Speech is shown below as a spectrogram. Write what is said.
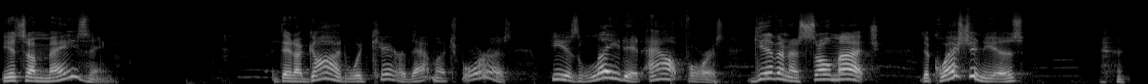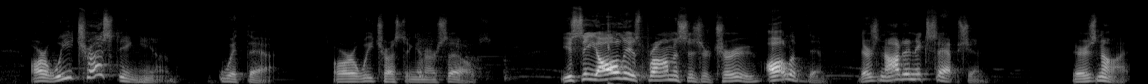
It's amazing. that a God would care that much for us. He has laid it out for us, given us so much. The question is, are we trusting Him with that? Or are we trusting in ourselves? You see, all His promises are true, all of them. There's not an exception. There's not.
